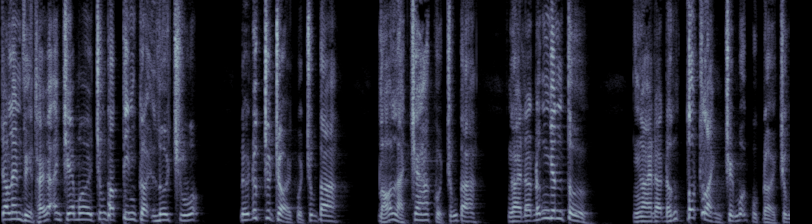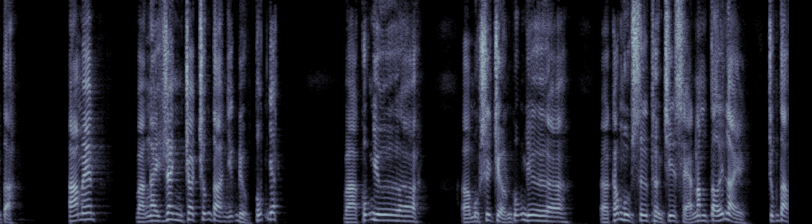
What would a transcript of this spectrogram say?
Cho nên vì thế anh chị em ơi, chúng ta tin cậy lời Chúa. Nơi Đức Chúa Trời của chúng ta, đó là cha của chúng ta. Ngài đã đấng nhân từ, Ngài đã đấng tốt lành trên mỗi cuộc đời chúng ta. Amen. Và Ngài dành cho chúng ta những điều tốt nhất. Và cũng như uh, mục sư trưởng cũng như uh, các mục sư thường chia sẻ năm tới này chúng ta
